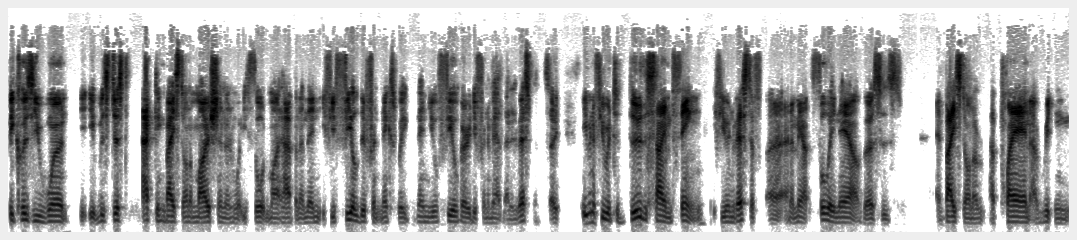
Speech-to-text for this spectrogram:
because you weren't. It was just acting based on emotion and what you thought might happen. And then if you feel different next week, then you'll feel very different about that investment. So even if you were to do the same thing, if you invest a, an amount fully now versus and based on a, a, plan, a written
